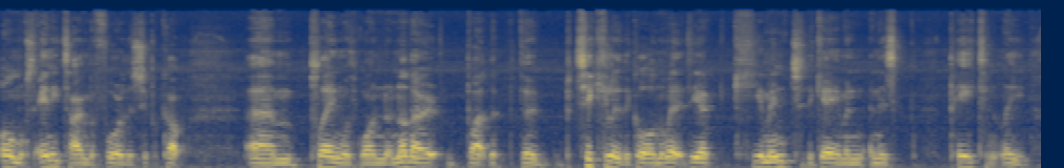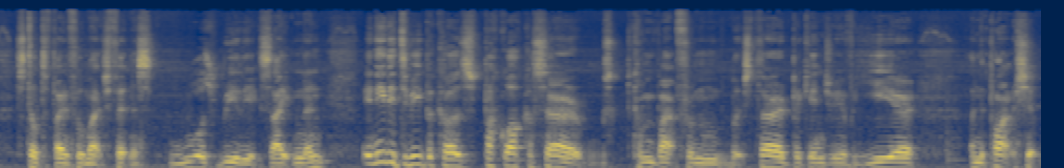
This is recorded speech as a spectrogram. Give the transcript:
almost any time before the Super Cup um, playing with one another. But the, the particularly the goal and the way that Dia came into the game and, and is patently still to find full match fitness was really exciting and it needed to be because Paco Alcacer was coming back from his third big injury of a year, and the partnership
